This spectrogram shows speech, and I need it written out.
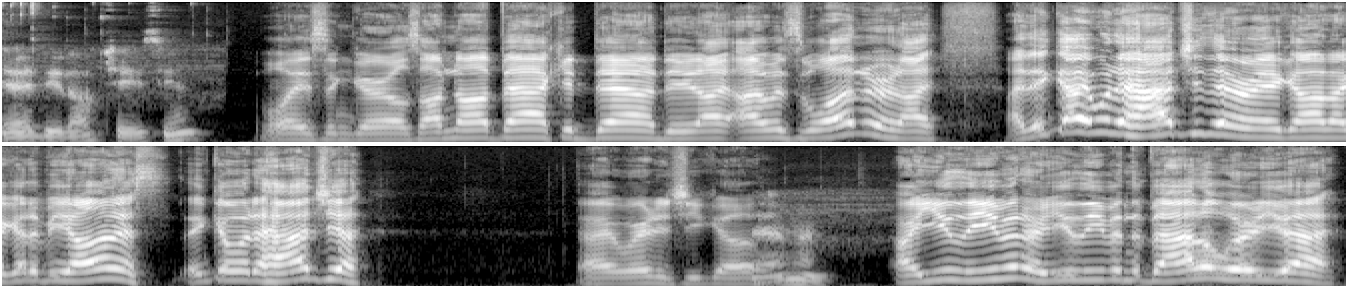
Yeah, dude, I'll chase you. Boys and girls, I'm not backing down, dude. I, I was wondering. I I think I would have had you there, Aegon. I gotta be honest. I think I would have had you. All right, where did you go? Yeah, man. Are you leaving? Are you leaving the battle? Where are you at?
